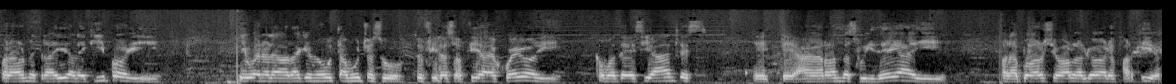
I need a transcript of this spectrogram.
por haberme traído al equipo y, y bueno, la verdad que me gusta mucho su, su filosofía de juego y como te decía antes, este, agarrando su idea y para poder llevarla luego a los partidos.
